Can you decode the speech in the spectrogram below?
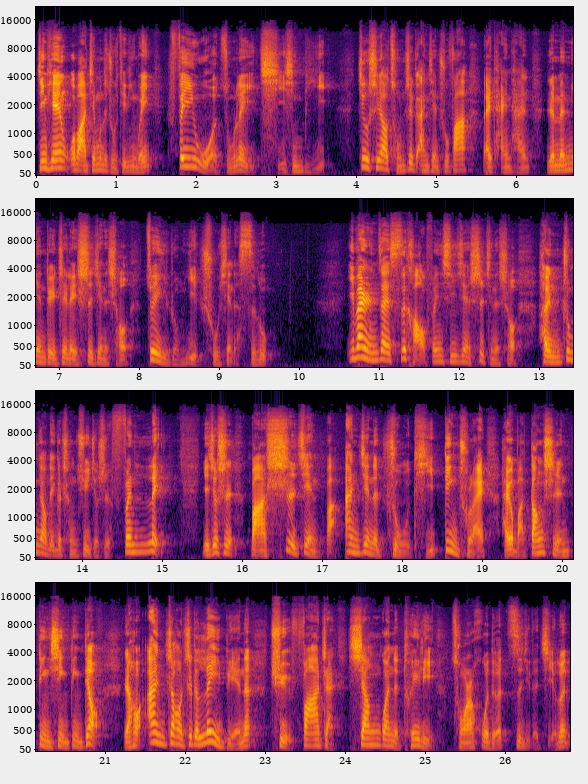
今天我把节目的主题定为“非我族类，其心必异”，就是要从这个案件出发，来谈一谈人们面对这类事件的时候最容易出现的思路。一般人在思考分析一件事情的时候，很重要的一个程序就是分类。也就是把事件、把案件的主题定出来，还有把当事人定性定调，然后按照这个类别呢去发展相关的推理，从而获得自己的结论。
